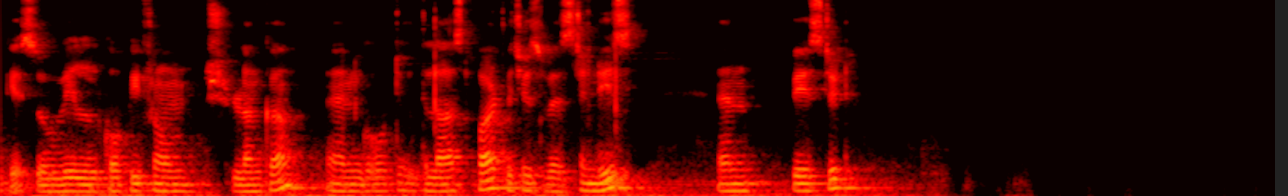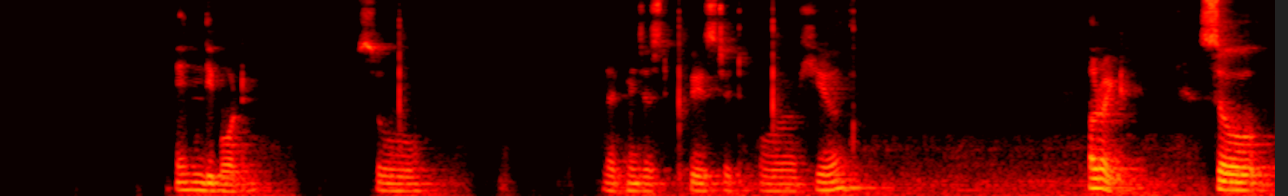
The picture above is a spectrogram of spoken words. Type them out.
okay so we'll copy from Sri Lanka and go to the last part which is West Indies and paste it. In the bottom. So let me just paste it over here. All right so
